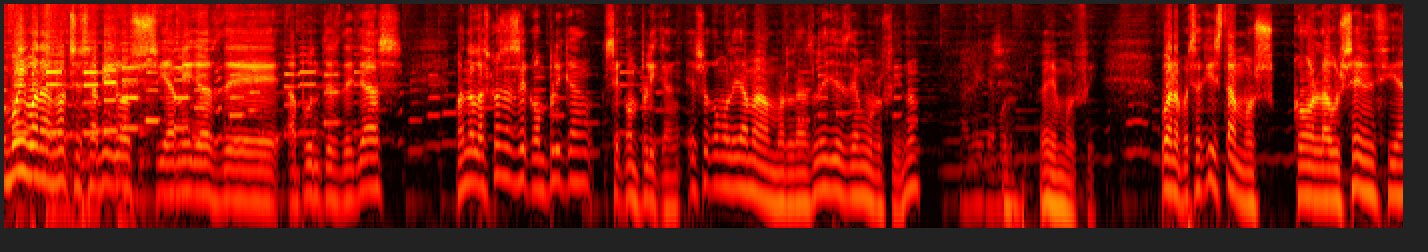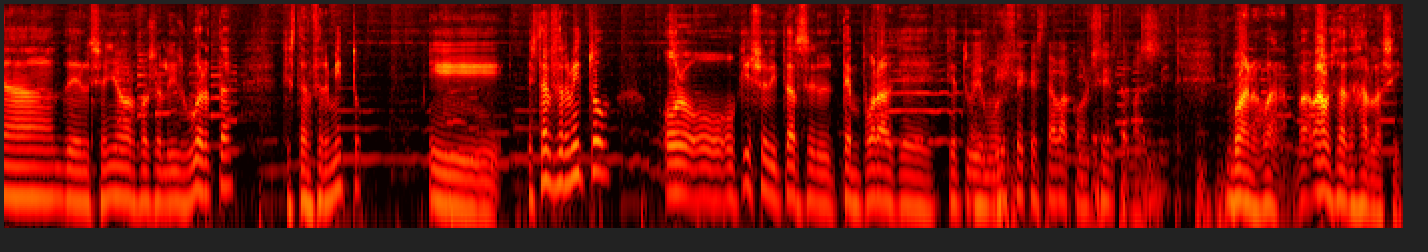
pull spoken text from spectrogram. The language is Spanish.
Muy buenas noches amigos y amigas de Apuntes de Jazz. Cuando las cosas se complican, se complican. Eso como le llamamos las leyes de Murphy, ¿no? Murphy. Bueno, pues aquí estamos con la ausencia del señor José Luis Huerta, que está enfermito. Y está enfermito o, o- o quiso evitarse el temporal que, que Él tuvimos. dice que estaba con síntomas. Bueno, bueno, va- vamos a dejarlo así.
